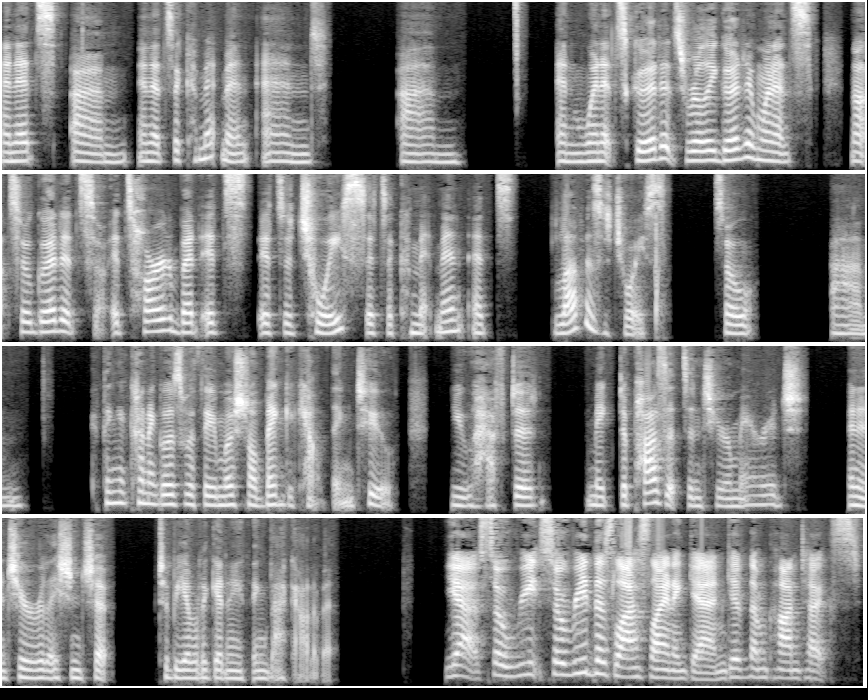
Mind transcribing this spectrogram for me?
And it's um and it's a commitment. And um and when it's good, it's really good. And when it's not so good, it's it's hard, but it's it's a choice, it's a commitment. It's love is a choice. So um I think it kind of goes with the emotional bank account thing too. You have to make deposits into your marriage and into your relationship to be able to get anything back out of it. Yeah. So read so read this last line again. Give them context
